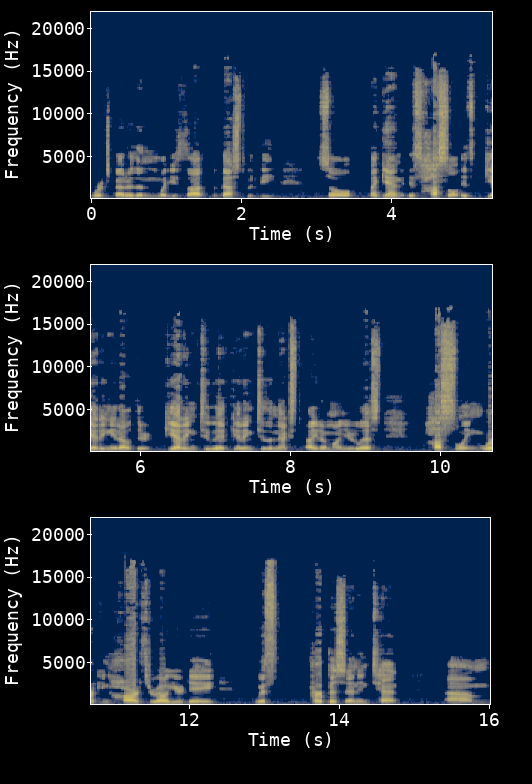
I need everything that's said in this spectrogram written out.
works better than what you thought the best would be. So again, it's hustle. It's getting it out there, getting to it, getting to the next item on your list, hustling, working hard throughout your day with purpose and intent um,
